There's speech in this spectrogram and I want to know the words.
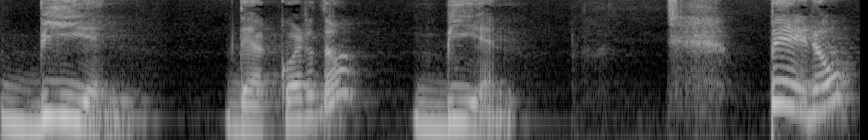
bien, ¿De acuerdo? Bien. Pero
